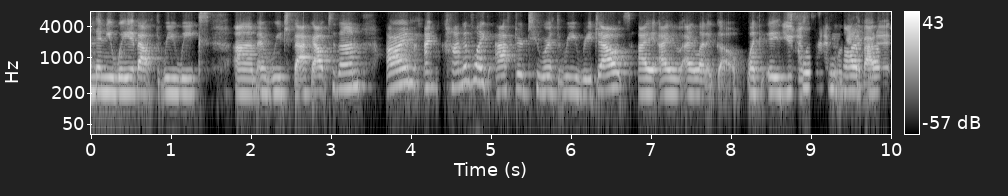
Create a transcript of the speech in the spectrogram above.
and then you wait about three weeks um, and reach back out to them i'm i'm kind of like after two or three reach outs i i, I let it go like it's you just not about it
